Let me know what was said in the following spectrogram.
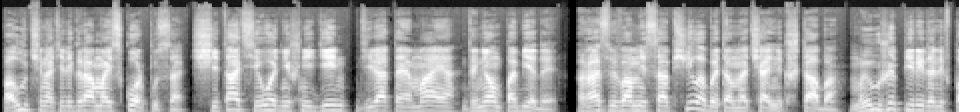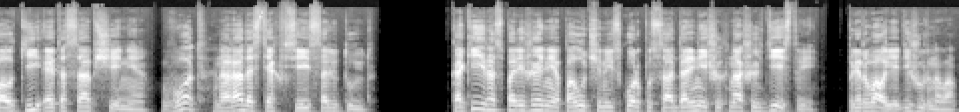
Получена телеграмма из корпуса. Считать сегодняшний день, 9 мая, Днем Победы. Разве вам не сообщил об этом начальник штаба? Мы уже передали в полки это сообщение. Вот, на радостях все и салютуют. Какие распоряжения получены из корпуса о дальнейших наших действий? Прервал я дежурного.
